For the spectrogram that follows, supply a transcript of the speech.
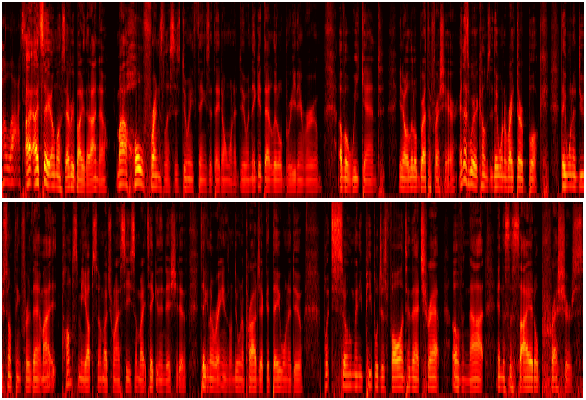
A lot. I, would say almost everybody that I know. My whole friends list is doing things that they don't want to do, and they get that little breathing room of a weekend, you know, a little breath of fresh air. And that's where it comes. They want to write their book. They want to do something for them. I, it pumps me up so much when I see somebody taking the initiative, taking the reins on doing a project that they want to do. But so many people just fall into that trap of not, and the societal pressures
